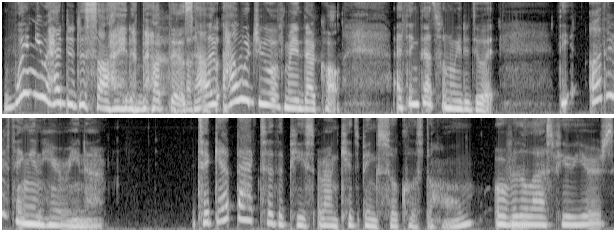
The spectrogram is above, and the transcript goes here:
When you had to decide about this, how, how would you have made that call? I think that's one way to do it. The other thing in here, Reena, to get back to the piece around kids being so close to home over the mm-hmm. last few years,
